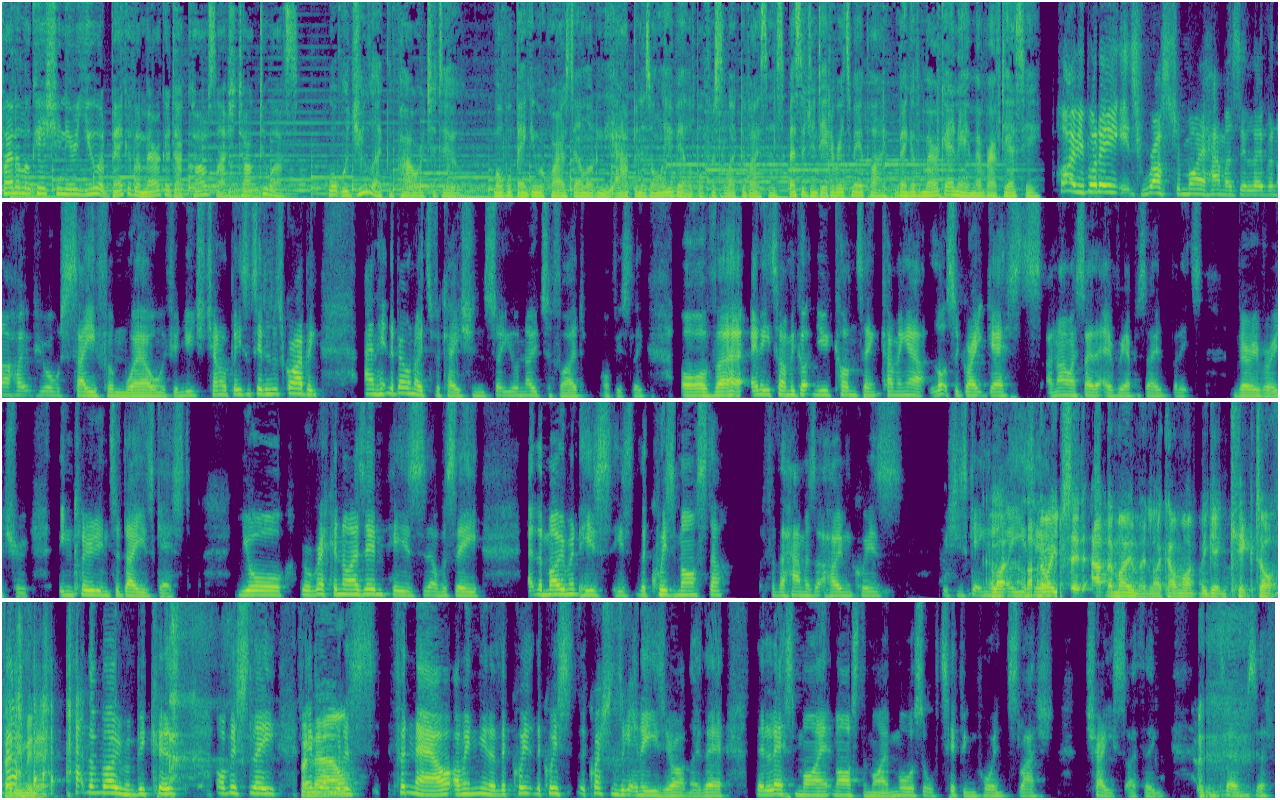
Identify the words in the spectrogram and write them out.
Find a location near you at bankofamerica.com slash talk to us. What would you like the power to do? Mobile banking requires downloading the app and is only available for select devices. Message and data rates may apply. Bank of America and a member FDIC. Hi, everybody. It's Russ from My Hammers 11. I hope you're all safe and well. If you're new to the channel, please consider subscribing and hit the bell notification so you're notified, obviously, of uh, anytime we've got new content coming out. Lots of great guests. I know I say that every episode, but it's very, very true, including today's guest. You'll, you'll recognize him. He's obviously, at the moment, he's, he's the quiz master for the Hammers at Home quiz, which is getting a lot like, easier. like the way you said at the moment, like I might be getting kicked off any minute. at the moment because obviously For everyone now. would have for now i mean you know the quiz the quiz the questions are getting easier aren't they they're they're less my mastermind more sort of tipping point slash chase i think in terms of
